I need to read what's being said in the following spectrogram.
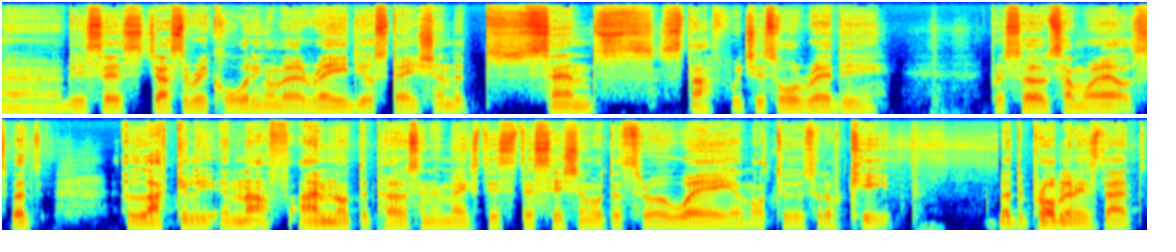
uh, this is just a recording of a radio station that sends stuff which is already preserved somewhere else. But luckily enough, I'm not the person who makes this decision what to throw away and what to sort of keep. But the problem is that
